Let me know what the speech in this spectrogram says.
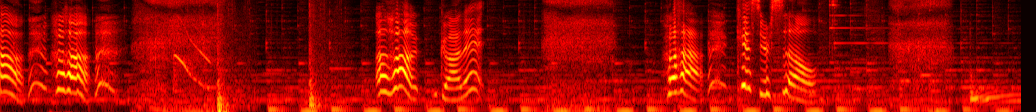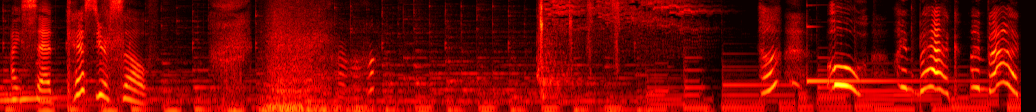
away! Ha ha! Ha ha! Aha! Got it? Ha ha! Kiss yourself! I said kiss yourself. Huh? Oh, I'm back! I'm back!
